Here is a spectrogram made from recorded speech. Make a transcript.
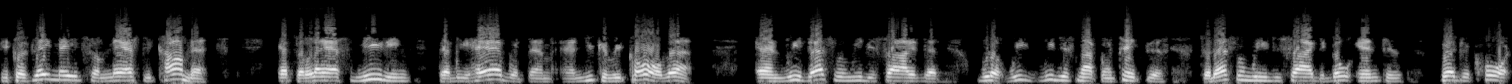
because they made some nasty comments at the last meeting that we had with them, and you can recall that. And we, that's when we decided that, look, we, we just not going to take this. So that's when we decided to go into federal court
